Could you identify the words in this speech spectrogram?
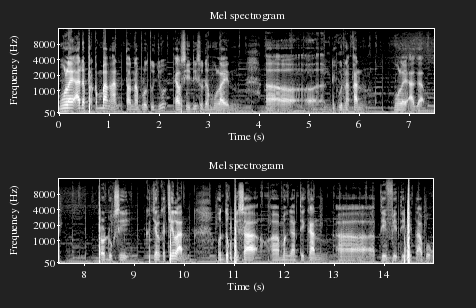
Mulai ada perkembangan tahun 67 LCD sudah mulai uh, uh, digunakan mulai agak produksi kecil-kecilan untuk bisa uh, menggantikan uh, TV TV tabung.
